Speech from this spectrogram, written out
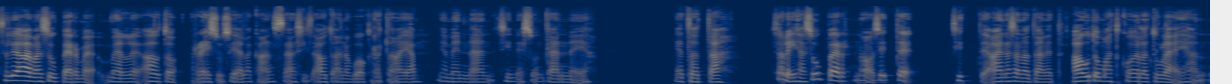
Se oli aivan super. Me, meillä oli autoreissu siellä kanssa, siis auto aina vuokrataan ja, ja mennään sinne sun tänne. Ja, ja tota, se oli ihan super. No sitten, sitten aina sanotaan, että automatkoilla tulee ihan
